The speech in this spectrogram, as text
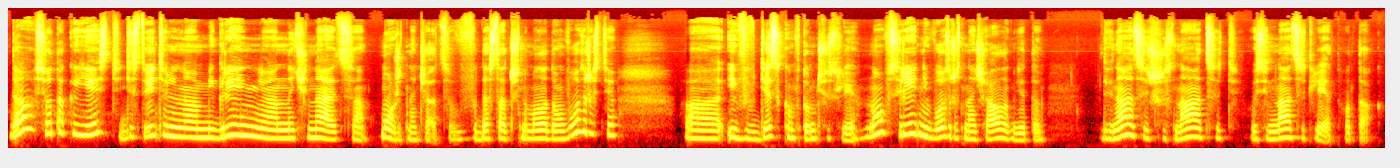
Да, все так и есть. Действительно, мигрень начинается, может начаться в достаточно молодом возрасте и в детском в том числе. Но в средний возраст начала где-то 12, 16, 18 лет, вот так.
